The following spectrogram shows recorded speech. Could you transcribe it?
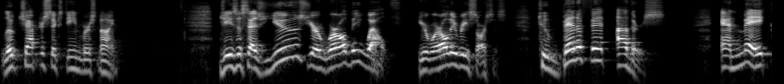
Luke chapter 16, verse 9. Jesus says, use your worldly wealth, your worldly resources, to benefit others and make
